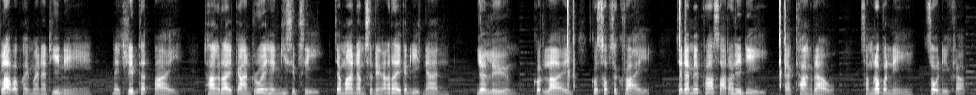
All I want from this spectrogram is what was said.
กราบอภัยมาณที่นี้ ในคลิปถัดไป ทางรายการรวยแห่ง 24 จะมานำเสนออะไรกันอีกนั้น อย่าลืม กดไลค์กด Subscribe จะได้ไม่พลาดสาระดีๆจากทางเราสำหรับวันนี้ สวัสดีครับ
